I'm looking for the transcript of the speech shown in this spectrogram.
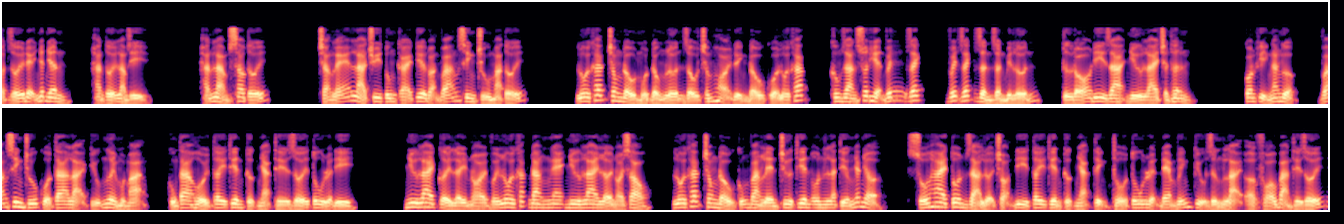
phật giới đệ nhất nhân, hắn tới làm gì? Hắn làm sao tới? Chẳng lẽ là truy tung cái tia đoạn vãng sinh chú mà tới? Lôi khắc trong đầu một đống lớn dấu chấm hỏi đỉnh đầu của lôi khắc, không gian xuất hiện vết rách vết rách dần dần biến lớn, từ đó đi ra như lai chân thân. Con khỉ ngang ngược, vãng sinh chú của ta lại cứu ngươi một mạng cùng ta hồi tây thiên cực nhạc thế giới tu luyện đi. Như lai cười lấy nói với lôi khắc đang nghe như lai lời nói sau, lôi khắc trong đầu cũng vang lên chư thiên ôn la tiếng nhắc nhở, số hai tôn giả lựa chọn đi tây thiên cực nhạc tịnh thổ tu luyện đem vĩnh cựu dừng lại ở phó bản thế giới,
